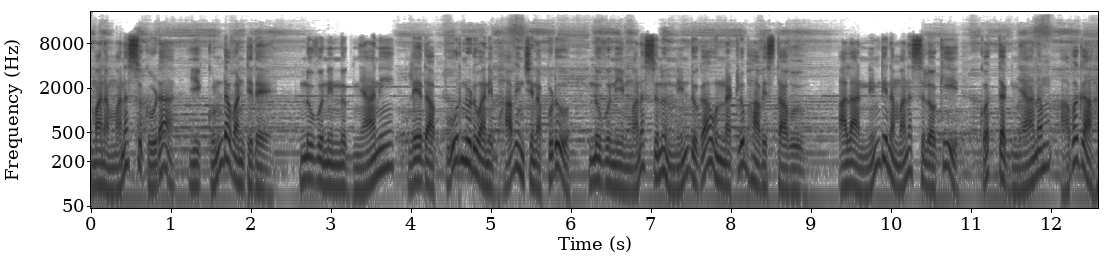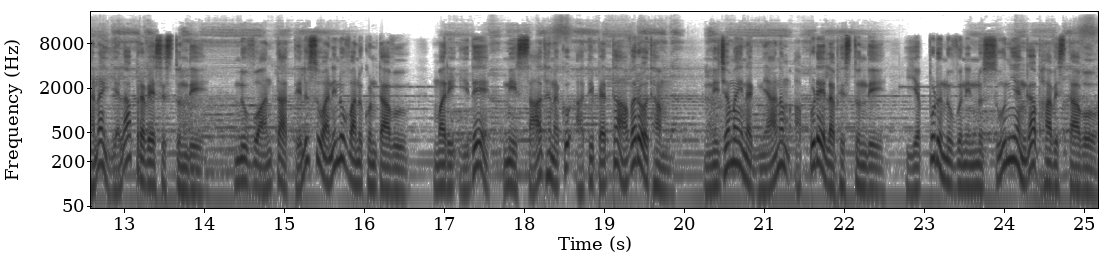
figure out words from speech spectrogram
మన మనస్సు కూడా ఈ కుండ వంటిదే. నువ్వు నిన్ను జ్ఞాని లేదా పూర్ణుడు అని భావించినప్పుడు నువ్వు నీ మనస్సును నిండుగా ఉన్నట్లు భావిస్తావు. అలా నిండిన మనస్సులోకి కొత్త జ్ఞానం అవగాహన ఎలా ప్రవేశిస్తుంది? నువ్వు అంతా తెలుసు అని నువ్వనుకుంటావు. మరి ఇదే నీ సాధనకు అతిపెద్ద అవరోధం. నిజమైన జ్ఞానం అప్పుడే లభిస్తుంది. ఎప్పుడు నువ్వు నిన్ను శూన్యంగా భావిస్తావో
